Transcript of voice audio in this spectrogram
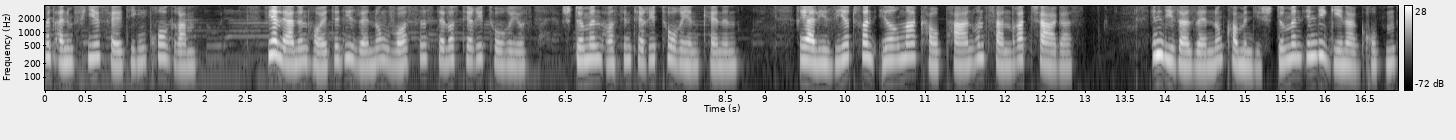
mit einem vielfältigen Programm. Wir lernen heute die Sendung Voces de los Territorios, Stimmen aus den Territorien kennen. Realisiert von Irma Kaupan und Sandra Chagas. In dieser Sendung kommen die Stimmen indigener Gruppen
